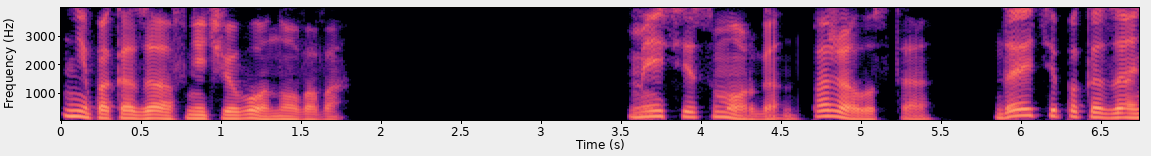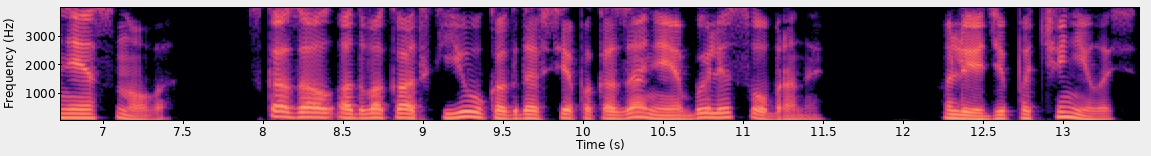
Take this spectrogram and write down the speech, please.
не показав ничего нового. «Миссис Морган, пожалуйста, дайте показания снова», сказал адвокат Кью, когда все показания были собраны. Леди подчинилась.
